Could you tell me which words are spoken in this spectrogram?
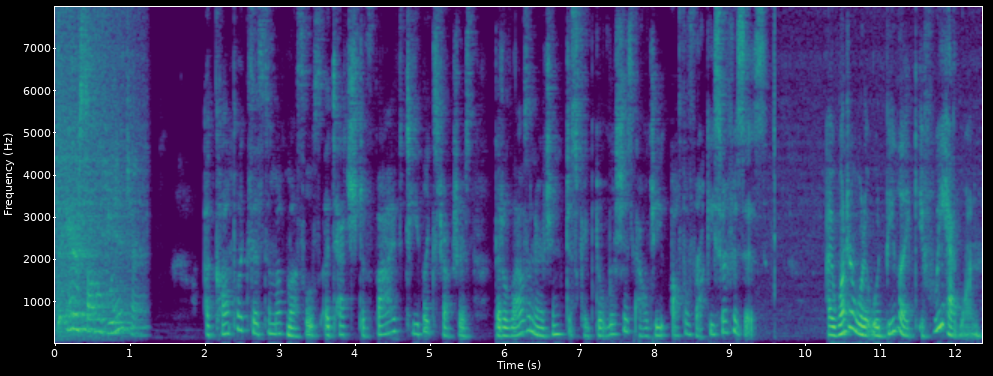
The Aristotle's lantern. A complex system of muscles attached to five teeth-like structures that allows an urchin to scrape delicious algae off of rocky surfaces. I wonder what it would be like if we had one.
